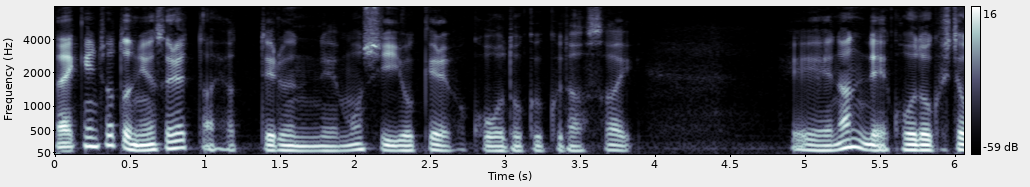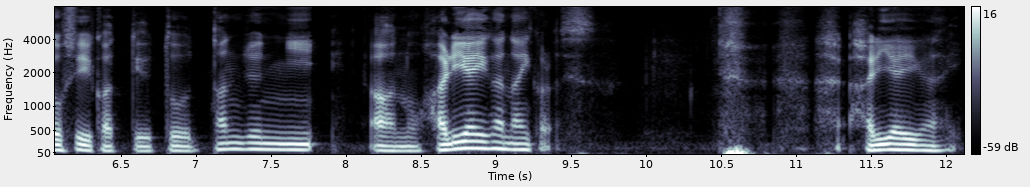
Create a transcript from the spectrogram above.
最近ちょっとニュースレターやってるんで、もしよければ購読ください。えー、なんで購読してほしいかっていうと、単純に、あの、張り合いがないからです。張り合いがない。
